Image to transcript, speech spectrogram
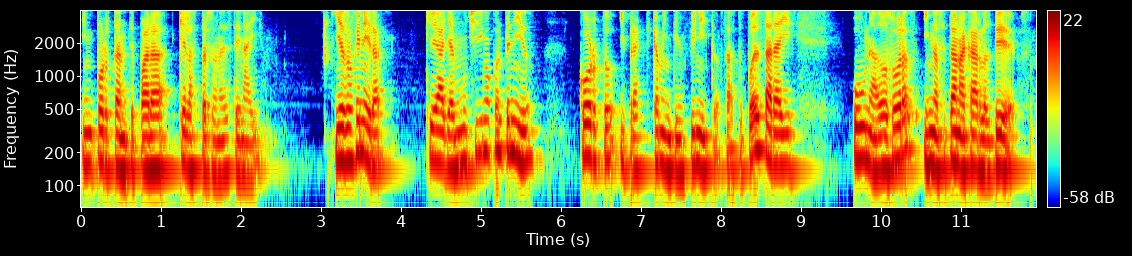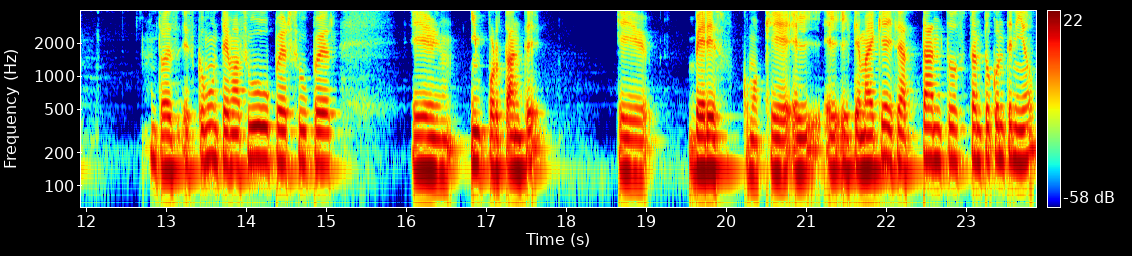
importante para que las personas estén ahí. Y eso genera que haya muchísimo contenido corto y prácticamente infinito. O sea, tú puedes estar ahí una, dos horas y no se te van a acabar los videos. Entonces es como un tema súper, súper eh, importante eh, ver eso, como que el, el, el, tema de que sea tantos, tanto contenido,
